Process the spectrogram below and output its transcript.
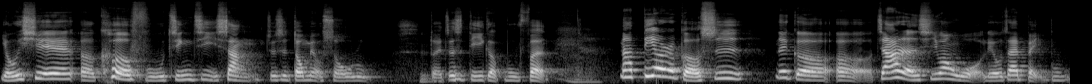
有一些呃，克服经济上就是都没有收入，对，这是第一个部分。那第二个是那个呃，家人希望我留在北部，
